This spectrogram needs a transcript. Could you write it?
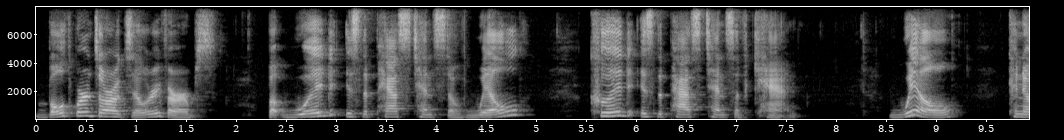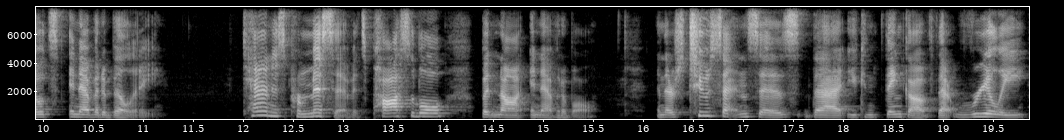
Both words are auxiliary verbs, but would is the past tense of will, could is the past tense of can. Will connotes inevitability. Can is permissive, it's possible, but not inevitable. And there's two sentences that you can think of that really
